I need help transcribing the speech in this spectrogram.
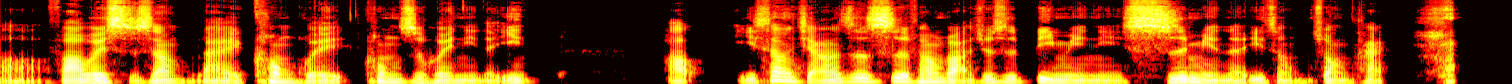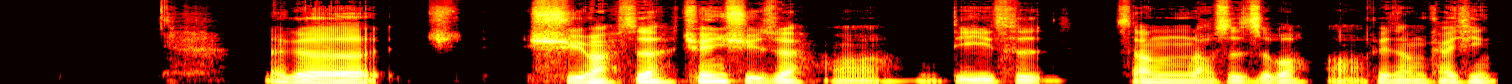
啊，发挥食伤来控回、控制回你的印。好，以上讲的这四个方法就是避免你失眠的一种状态。那个徐嘛，是圈徐是吧？啊，第一次上老师直播啊，非常开心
